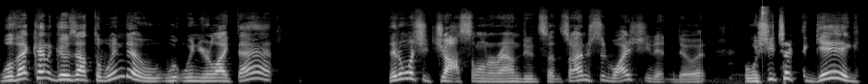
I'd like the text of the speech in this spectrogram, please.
well, that kind of goes out the window w- when you're like that. They don't want you jostling around doing something. So I understood why she didn't do it. But when she took the gig,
